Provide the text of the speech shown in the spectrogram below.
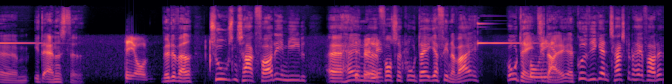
øhm, et andet sted. Det er i orden. Ved du hvad? Tusind tak for det, Emil. Uh, ha' en uh, Selvfølgelig. fortsat god dag. Jeg finder vej. God dag God til weekend. dig. Ja, god weekend. Tak skal du have for det.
